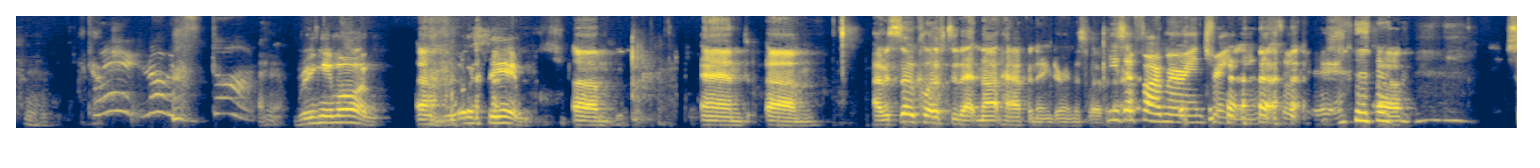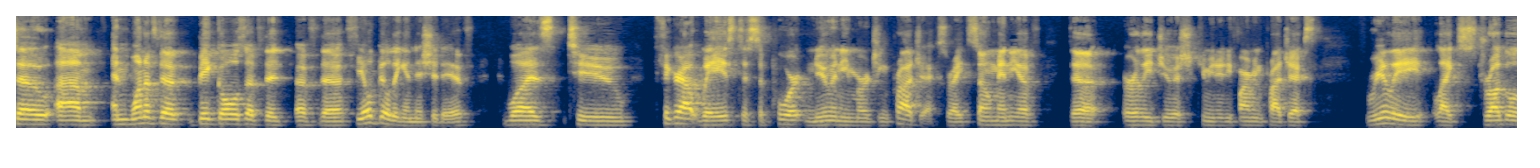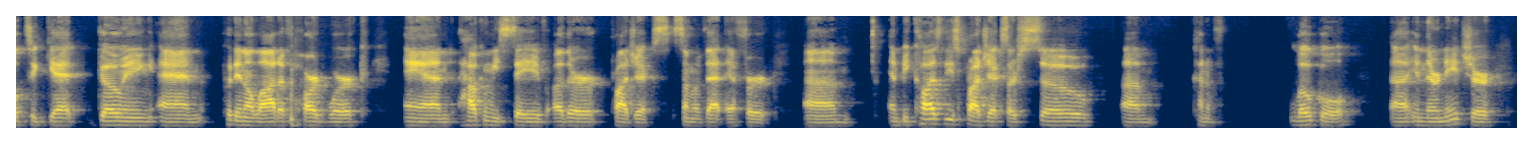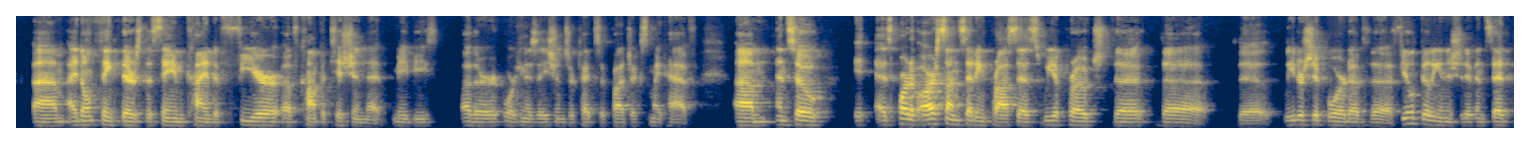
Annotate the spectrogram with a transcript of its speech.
Wait, no, it's done. I know. Bring him on. We Um, want to see him. um, and um, I was so close to that not happening during this webinar. He's a farmer in training. Okay. Um, So, um, and one of the big goals of the of the field building initiative was to figure out ways to support new and emerging projects. Right. So many of the early Jewish community farming projects really like struggled to get going and put in a lot of hard work. And how can we save other projects some of that effort? Um, and because these projects are so um, kind of local uh, in their nature, um, I don't think there's the same kind of fear of competition that maybe other organizations or types of projects might have. Um, and so it, as part of our sunsetting process, we approached the, the, the leadership board of the field building initiative and said,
